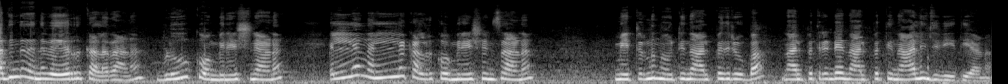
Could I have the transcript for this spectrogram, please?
അതിന്റെ തന്നെ വേറൊരു കളറാണ് ബ്ലൂ കോമ്പിനേഷനാണ് എല്ലാം നല്ല കളർ കോമ്പിനേഷൻസ് ആണ്. മീറ്ററിന് നൂറ്റി നാൽപ്പത് രൂപ നാൽപ്പത്തിരണ്ട് നാൽപ്പത്തി നാലിഞ്ച് വീതിയാണ്.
